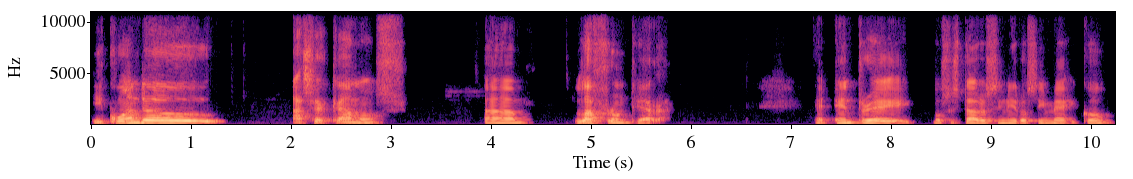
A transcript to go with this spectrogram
Y cuando acercamos um, la frontera e, entre los Estados Unidos y México,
